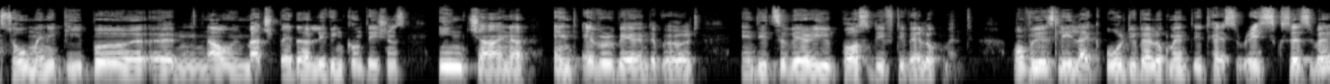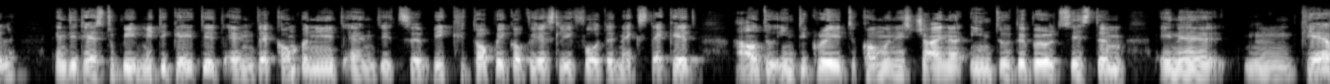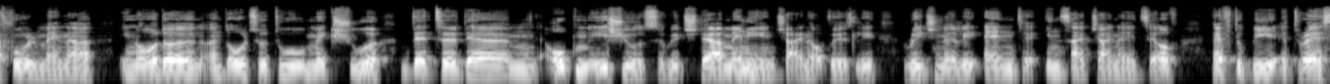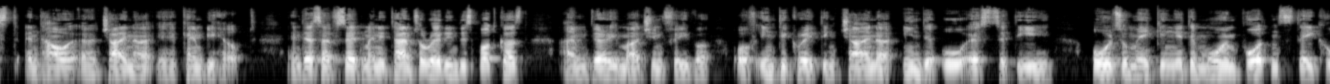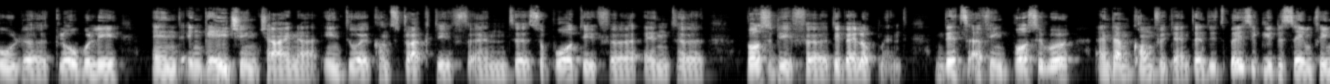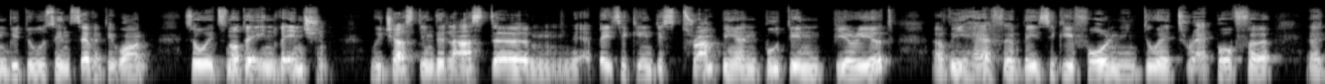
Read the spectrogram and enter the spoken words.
so many people um, now in much better living conditions in China and everywhere in the world. And it's a very positive development. Obviously, like all development, it has risks as well, and it has to be mitigated and accompanied. And it's a big topic, obviously, for the next decade how to integrate communist China into the world system in a mm, careful manner in order and also to make sure that uh, the um, open issues, which there are many in China, obviously, regionally and inside China itself, have to be addressed and how uh, China uh, can be helped. And as I've said many times already in this podcast, I'm very much in favor of integrating China in the OSCE, also making it a more important stakeholder globally and engaging China into a constructive and uh, supportive uh, and uh, positive uh, development. That's, I think, possible, and I'm confident. And it's basically the same thing we do since 71. So it's not an invention. We just, in the last, um, basically in this Trumpian Putin period, uh, we have uh, basically fallen into a trap of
